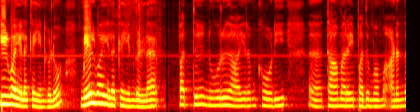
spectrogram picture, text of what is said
கீழ்வாய் இலக்க எண்களும் மேல்வாய் இலக்க எண்களில் பத்து நூறு ஆயிரம் கோடி தாமரை பதுமம் அனந்த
